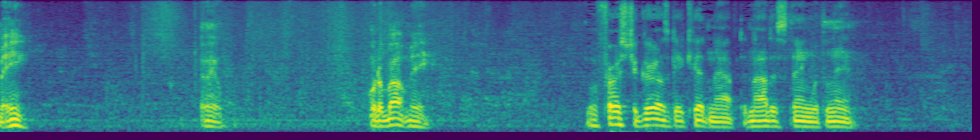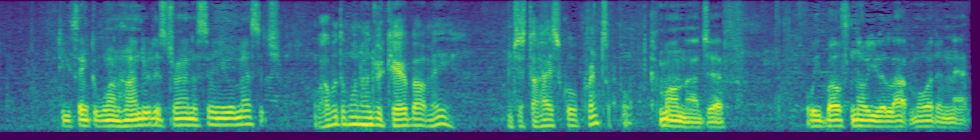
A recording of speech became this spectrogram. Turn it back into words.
Me? I mean, what about me? Well, first your girls get kidnapped, and now this thing with Lynn. Do you think the 100 is trying to send you a message? Why would the 100 care about me? I'm just a high school principal. Come on now, Jeff. We both know you a lot more than that.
